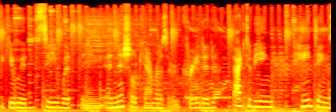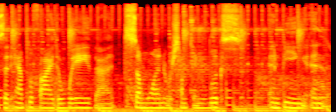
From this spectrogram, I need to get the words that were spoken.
like you would see with the initial cameras that were created, back to being paintings that amplify the way that someone or something looks and being a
